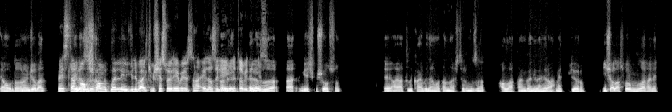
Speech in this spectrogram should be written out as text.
Ya oradan önce ben Beslenme Elazığ- alışkanlıklarıyla ilgili belki bir şey söyleyebilirsin. Ha, Elazığ ile ilgili tabii değil? Elazığ ha, geçmiş olsun. E, hayatını kaybeden vatandaşlarımıza Allah'tan gani gani rahmet diliyorum. İnşallah sorumlular hani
